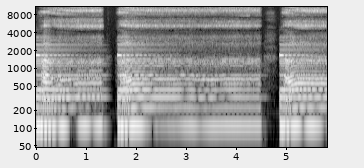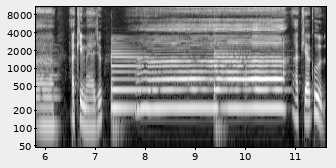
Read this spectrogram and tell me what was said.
Ah, ah, ah, aqui médio. Aqui agudo.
